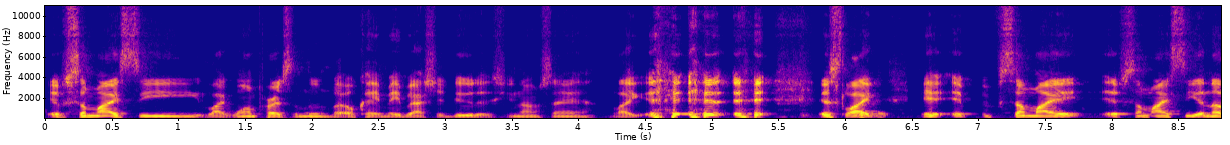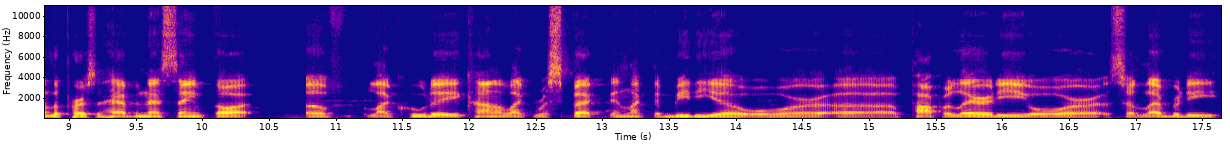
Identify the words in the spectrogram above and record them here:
if somebody see like one person looting like okay maybe i should do this you know what i'm saying? Like it's like if, if somebody if somebody see another person having that same thought of like who they kind of like respect in like the media or uh popularity or celebrity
